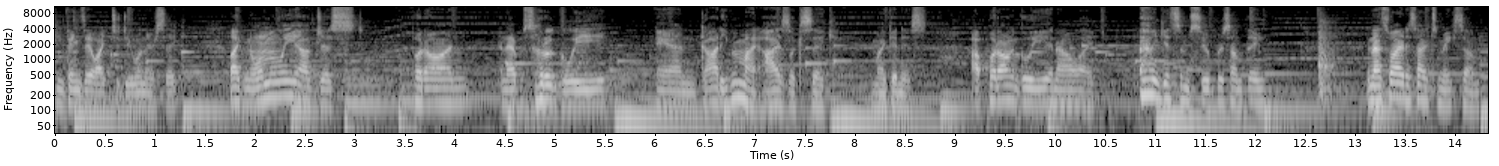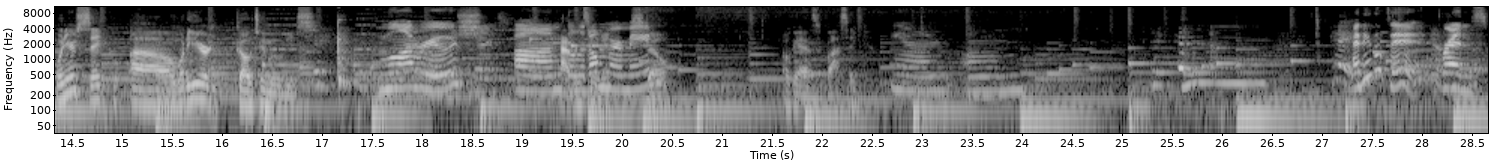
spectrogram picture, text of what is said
and things they like to do when they're sick like normally I'll just put on an episode of Glee and God even my eyes look sick my goodness I'll put on Glee and I'll like get some soup or something. And that's why I decided to make some. When you're sick, uh, what are your go-to movies? Moulin Rouge, um, The Little Mermaid, still. Okay, that's a classic. and um, I think that's it. Friends.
